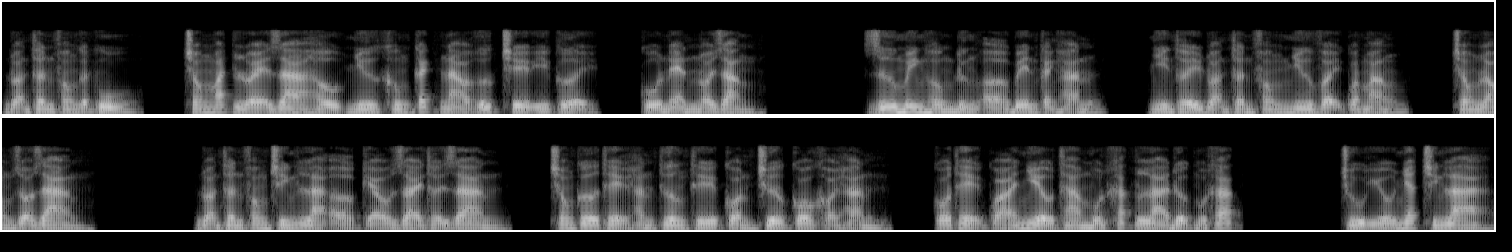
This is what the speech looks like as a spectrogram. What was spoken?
Đoạn thần phong gật gù, trong mắt lóe ra hầu như không cách nào ức chế ý cười, cố nén nói rằng, dư minh hồng đứng ở bên cạnh hắn, nhìn thấy đoạn thần phong như vậy quát mắng, trong lòng rõ ràng. Đoạn thần phong chính là ở kéo dài thời gian, trong cơ thể hắn thương thế còn chưa có khỏi hẳn, có thể quá nhiều tham một khắc là được một khắc. Chủ yếu nhất chính là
